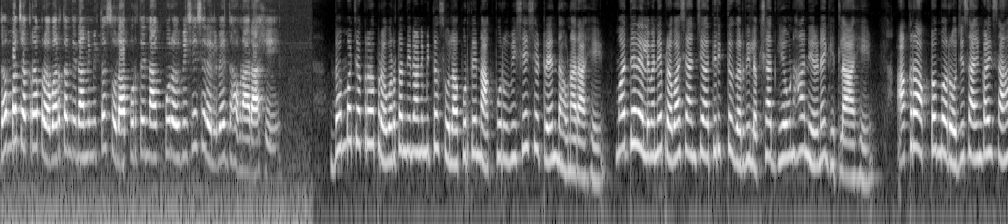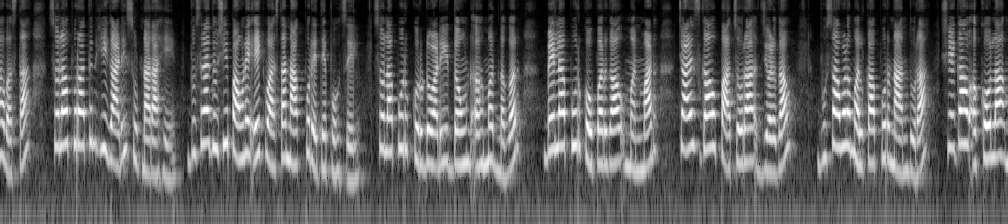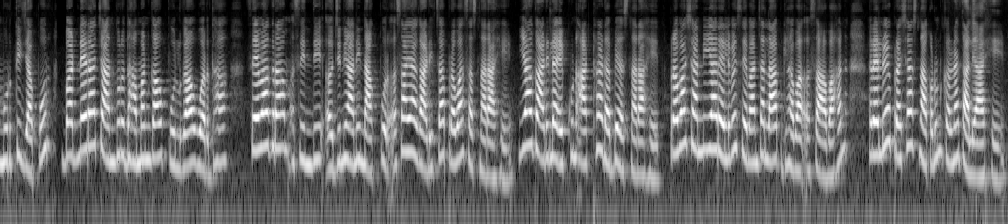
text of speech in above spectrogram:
धम्मचक्र प्रवर्तन दिनानिमित्त सोलापूर ते नागपूर विशेष रेल्वे धावणार आहे. धम्मचक्र प्रवर्तन दिनानिमित्त सोलापूर ते नागपूर विशेष ट्रेन धावणार आहे. मध्य रेल्वेने प्रवाशांची अतिरिक्त गर्दी लक्षात घेऊन हा निर्णय घेतला आहे. अकरा ऑक्टोबर रोजी सायंकाळी सहा वाजता सोलापुरातून ही गाडी सुटणार आहे. दुसऱ्या दिवशी पावणे एक वाजता नागपूर येथे पोहोचेल. सोलापूर कुर्डवाडी दौंड अहमदनगर बेलापूर कोपरगाव मनमाड चाळीसगाव पाचोरा जळगाव भुसावळ मलकापूर नांदुरा शेगाव अकोला मूर्तिजापूर बडनेरा चांदूर धामणगाव पुलगाव वर्धा सेवाग्राम सिंधी अजनी आणि नागपूर असा या गाडीचा प्रवास असणार आहे. या गाडीला एकूण अठरा डबे असणार आहेत. प्रवाशांनी या रेल्वे सेवांचा लाभ घ्यावा असं आवाहन रेल्वे प्रशासनाकडून करण्यात आले आहे.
